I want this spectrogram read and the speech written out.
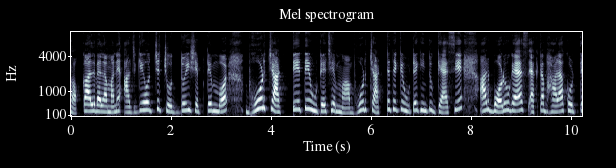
সকালবেলা মানে আজকে হচ্ছে চোদ্দোই সেপ্টেম্বর ভোর চারটেতে উঠেছে মা। ভোর চারটে থেকে উঠে কিন্তু গ্যাসে আর বড় গ্যাস একটা ভাড়া করতে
